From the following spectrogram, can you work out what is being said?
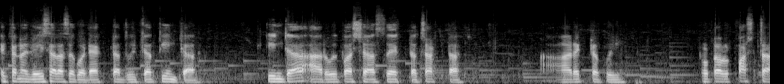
এখানে রেসার আছে কয়টা? একটা, দুইটা, তিনটা। তিনটা আর ওই পাশে আছে একটা, চারটা। আর একটা কই? টোটাল পাঁচটা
